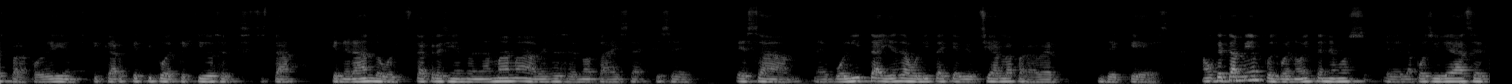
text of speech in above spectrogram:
para poder identificar qué tipo de tejido es el que se está generando o el que está creciendo en la mama, a veces se nota ese, ese esa eh, bolita y esa bolita hay que biopsiarla para ver de qué es. Aunque también, pues bueno, hoy tenemos eh, la posibilidad de hacer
